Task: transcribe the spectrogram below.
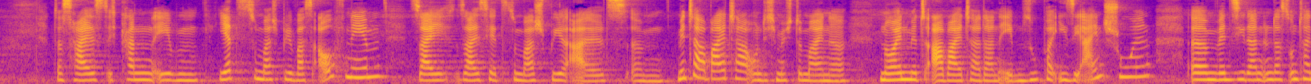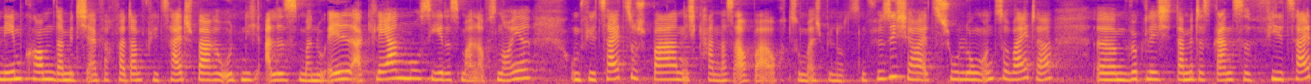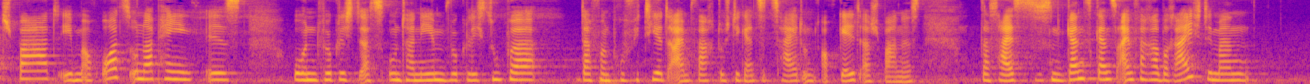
Das heißt, ich kann eben jetzt zum Beispiel was aufnehmen, sei, sei es jetzt zum Beispiel als ähm, Mitarbeiter und ich möchte meine neuen Mitarbeiter dann eben super easy einschulen, ähm, wenn sie dann in das Unternehmen kommen, damit ich einfach verdammt viel Zeit spare und nicht alles manuell erklären muss, jedes Mal aufs Neue, um viel Zeit zu sparen. Ich kann das aber auch zum Beispiel nutzen für Sicherheitsschulungen und so weiter. Ähm, wirklich, damit das Ganze viel Zeit spart, eben auch ortsunabhängig ist und wirklich das Unternehmen wirklich super davon profitiert, einfach durch die ganze Zeit und auch Geldersparnis. Das heißt, es ist ein ganz, ganz einfacher Bereich, den man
